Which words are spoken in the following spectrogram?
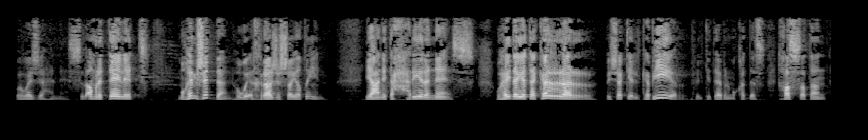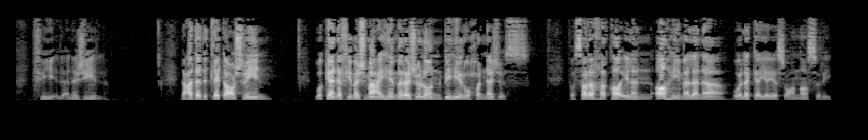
ووجه الناس. الأمر الثالث مهم جدا هو إخراج الشياطين يعني تحرير الناس. وهيدا يتكرر بشكل كبير في الكتاب المقدس خاصة في الأناجيل. العدد 23 وكان في مجمعهم رجل به روح النجس فصرخ قائلا آهي ما لنا ولك يا يسوع الناصري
